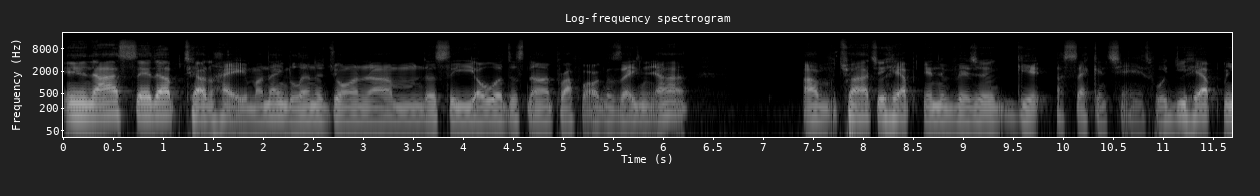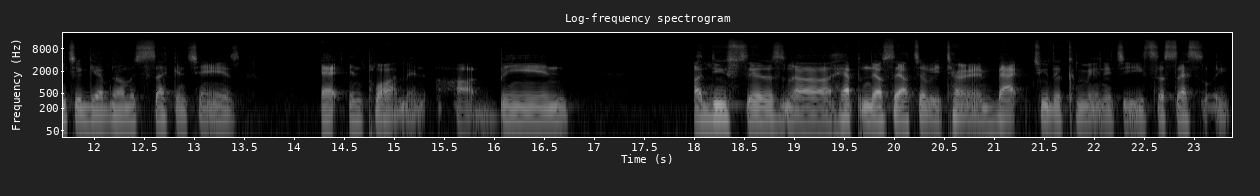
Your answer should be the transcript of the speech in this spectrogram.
And I set up, telling, hey, my name's Leonard Joyner. I'm the CEO of this nonprofit organization. Yeah, I've tried to help individuals get a second chance. Would you help me to give them a second chance at employment, uh, being a new citizen, uh, helping themselves to return back to the community successfully?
